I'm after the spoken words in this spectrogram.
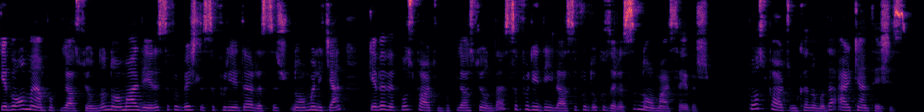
Gebe olmayan popülasyonda normal değeri 0,5 ile 0,7 arası normal iken gebe ve postpartum popülasyonda 0,7 ila 0,9 arası normal sayılır. Postpartum kanamada erken teşhis.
